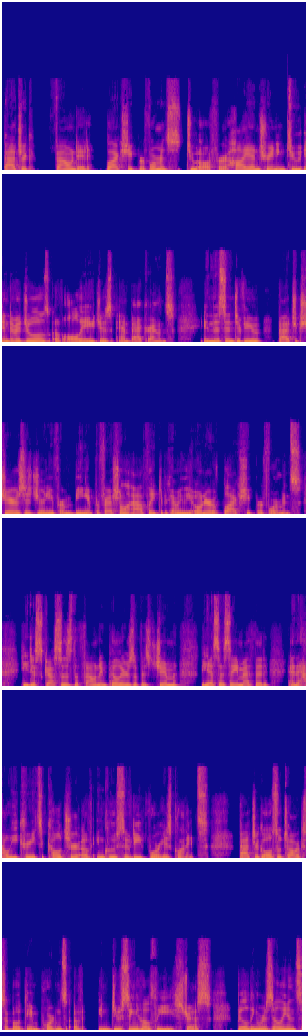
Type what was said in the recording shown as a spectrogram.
Patrick founded Black Sheep Performance to offer high end training to individuals of all ages and backgrounds. In this interview, Patrick shares his journey from being a professional athlete to becoming the owner of Black Sheep Performance. He discusses the founding pillars of his gym, the SSA method, and how he creates a culture of inclusivity for his clients. Patrick also talks about the importance of inducing healthy stress, building resilience,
